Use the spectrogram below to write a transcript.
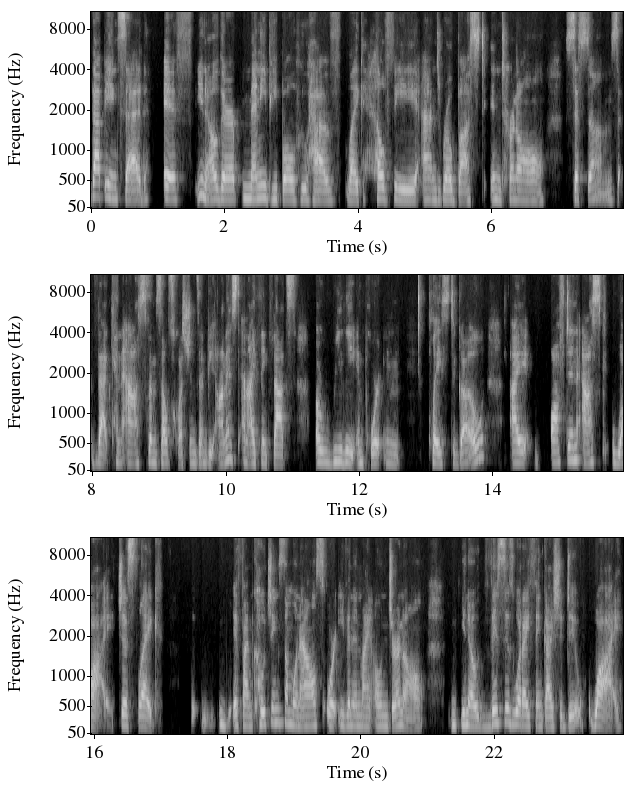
that being said if you know there are many people who have like healthy and robust internal systems that can ask themselves questions and be honest and i think that's a really important place to go i often ask why just like if I'm coaching someone else or even in my own journal, you know, this is what I think I should do. Why?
